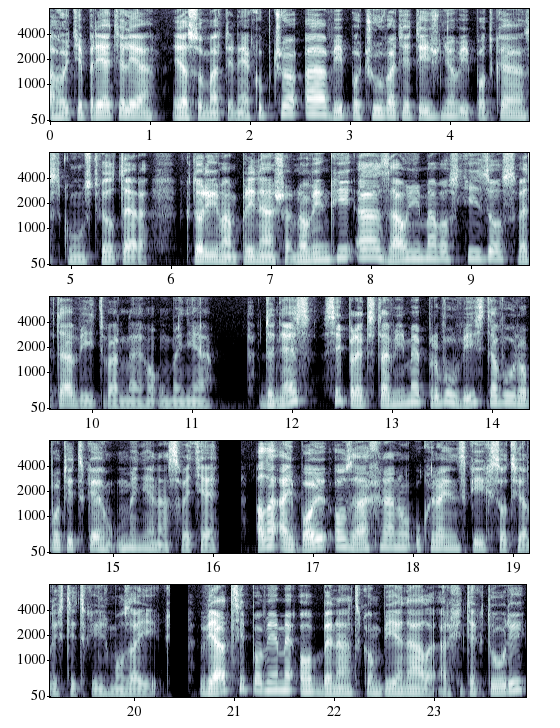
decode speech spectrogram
Ahojte priatelia, ja som Martin Jakubčo a vy počúvate týždňový podcast Kunstfilter, ktorý vám prináša novinky a zaujímavosti zo sveta výtvarného umenia. Dnes si predstavíme prvú výstavu robotického umenia na svete, ale aj boj o záchranu ukrajinských socialistických mozaík. Viac si povieme o Benátskom bienále architektúry,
